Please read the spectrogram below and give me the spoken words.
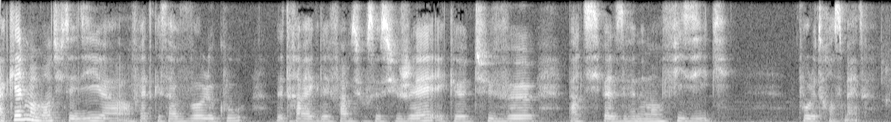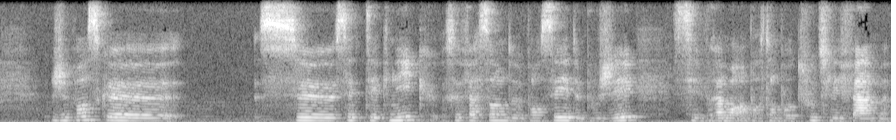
à quel moment tu t'es dit euh, en fait que ça vaut le coup de travailler avec les femmes sur ce sujet et que tu veux participer à des événements physiques pour le transmettre? Je pense que cette technique, cette façon de penser et de bouger, c'est vraiment important pour toutes les femmes.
